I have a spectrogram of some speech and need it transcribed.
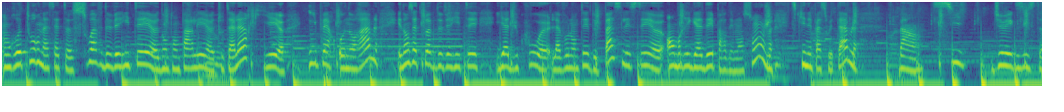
on retourne à cette soif de vérité dont on parlait tout à l'heure, qui est hyper honorable, et dans cette soif de vérité, il y a du coup euh, la volonté de ne pas se laisser euh, embrigader par des mensonges, ce qui n'est pas souhaitable. Ben, si Dieu existe,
